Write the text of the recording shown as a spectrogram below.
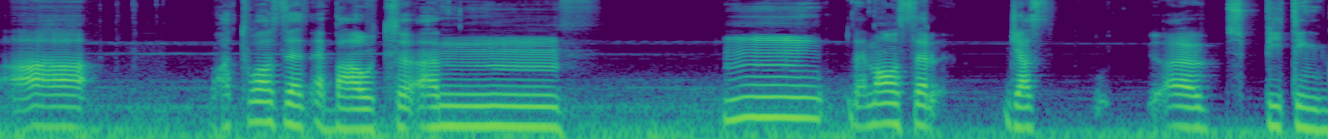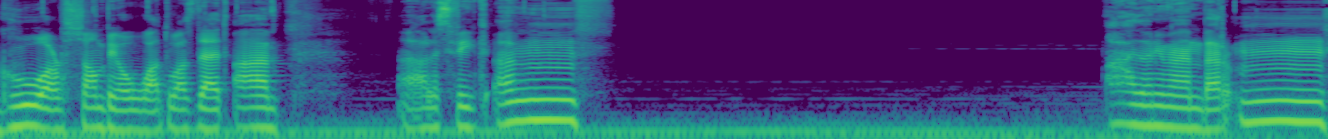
Ah. Uh, what was that about? Um. Mm, the monster just uh, spitting goo or something, or what was that? Um. Uh, let's think. Um, I don't remember. Mm.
